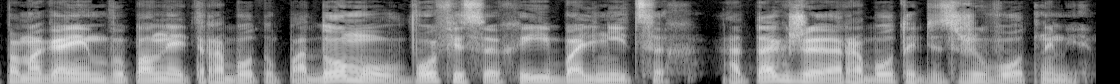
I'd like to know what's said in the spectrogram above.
помогая им выполнять работу по дому, в офисах и больницах, а также работать с животными.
